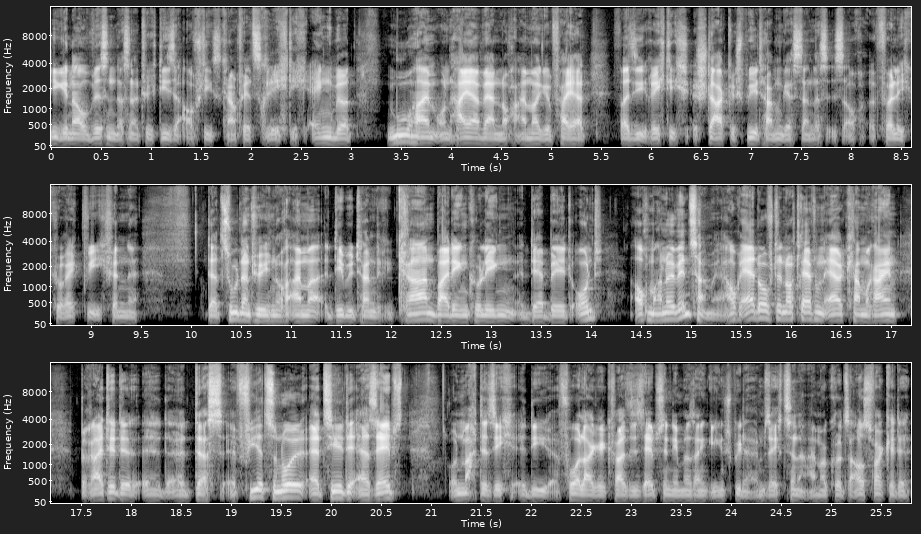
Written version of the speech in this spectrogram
die genau wissen, dass natürlich dieser Aufstiegskampf jetzt richtig eng wird. Muheim und Haier werden noch einmal gefeiert, weil sie richtig stark gespielt haben gestern. Das ist auch völlig korrekt, wie ich finde. Dazu natürlich noch einmal Debütant Kran bei den Kollegen der Bild und auch Manuel Winsheimer. Auch er durfte noch treffen. Er kam rein, bereitete äh, das 4 zu 0, erzielte er selbst und machte sich die Vorlage quasi selbst, indem er seinen Gegenspieler im 16er einmal kurz auswackelte.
